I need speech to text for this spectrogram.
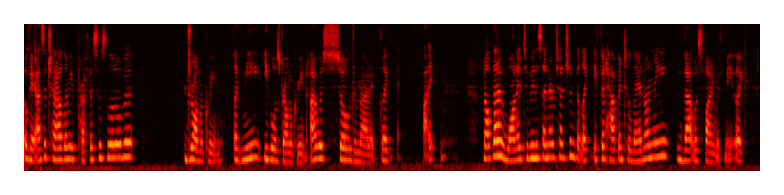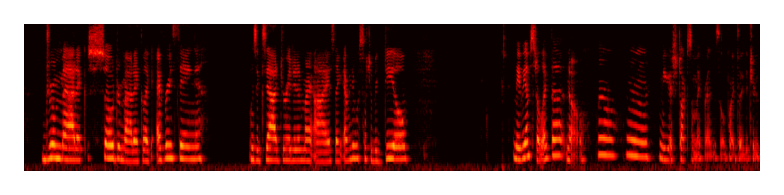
okay, as a child, let me preface this a little bit. Drama queen. Like me equals drama queen. I was so dramatic. Like I not that I wanted to be the center of attention, but like if it happened to land on me, that was fine with me. Like dramatic, so dramatic. Like everything was exaggerated in my eyes. Like everything was such a big deal. Maybe I'm still like that? No. Well, hmm, maybe I should talk to some of my friends. They'll probably tell you the truth.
